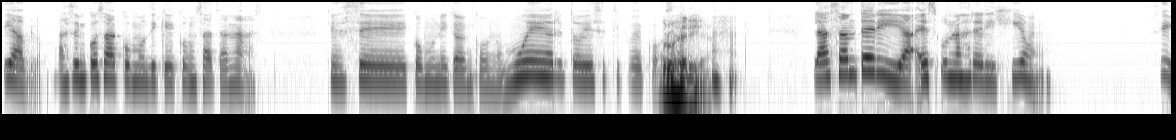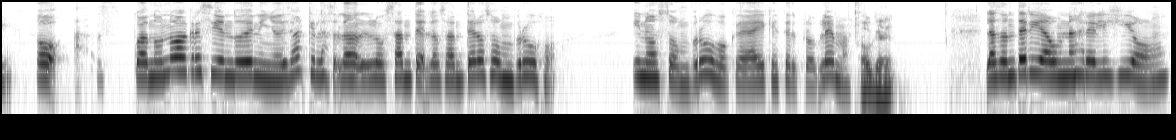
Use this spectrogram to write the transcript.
diablo. Hacen cosas como de que con Satanás. Que se comunican con los muertos y ese tipo de cosas. Brujería. La santería es una religión. Sí. So, ah, cuando uno va creciendo de niño, dicen que las- la- los, sante- los santeros son brujos. Y no son brujos, que ahí que está el problema. Ok. La santería es una religión.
